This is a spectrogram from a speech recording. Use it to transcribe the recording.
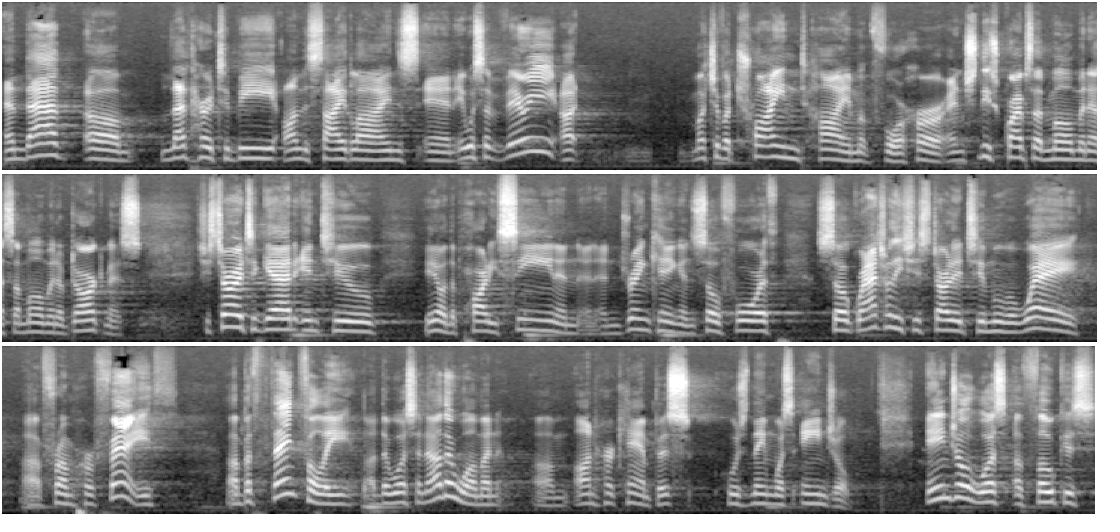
and that um, led her to be on the sidelines, and it was a very uh, much of a trying time for her, and she describes that moment as a moment of darkness. She started to get into you know, the party scene and, and, and drinking and so forth. So gradually she started to move away uh, from her faith. Uh, but thankfully, uh, there was another woman um, on her campus whose name was Angel. Angel was a focus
